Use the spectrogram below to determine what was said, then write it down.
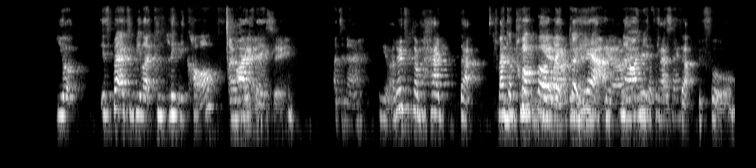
you're. It's better to be like completely cut off. I Okay, think. see. I don't know. Yeah, I don't think I've had that Like a proper, yeah, like, I don't yeah, no, I I think think I've so. had that before.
